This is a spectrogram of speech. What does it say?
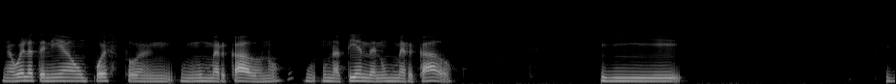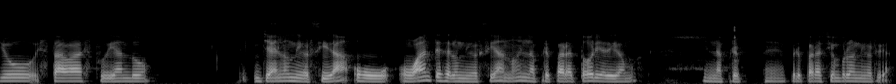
mi abuela tenía un puesto en, un mercado, ¿no? Una tienda en un mercado. Y yo estaba estudiando ya en la universidad o, antes de la universidad, ¿no? En la preparatoria, digamos, en la eh, preparación para la universidad.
